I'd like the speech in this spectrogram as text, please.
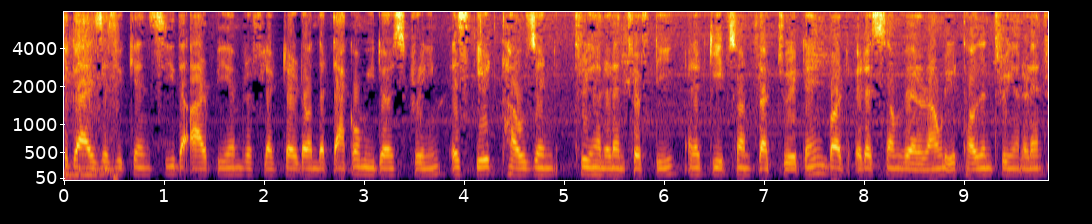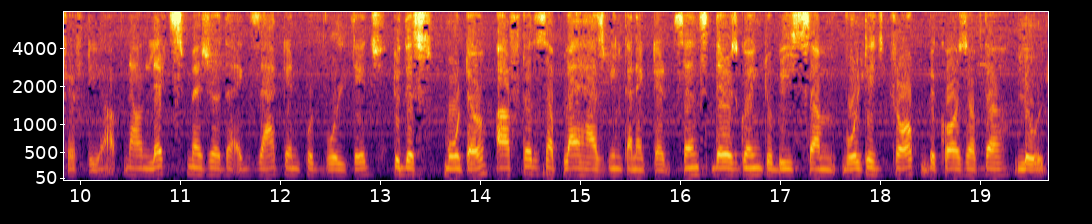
So guys, as you can see the RPM reflected on the tachometer screen is 8350 and it keeps on fluctuating but it is somewhere around 8350 up. Now let's measure the exact input voltage to this motor after the supply has been connected since there is going to be some voltage drop because of the load.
